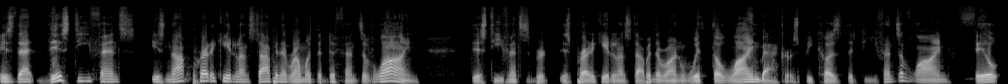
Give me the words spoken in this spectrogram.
is that this defense is not predicated on stopping the run with the defensive line. This defense is, is predicated on stopping the run with the linebackers because the defensive line fill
